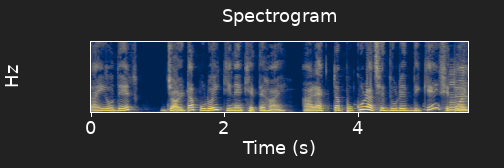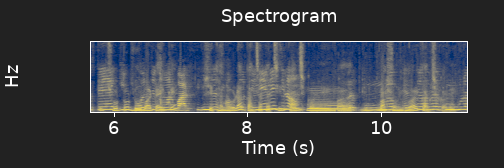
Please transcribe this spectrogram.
তাই ওদের জলটা পুরোই কিনে খেতে হয়। আর একটা পুকুর আছে দূরের দিকে সেটা একটু ছোট ডোবা টাইপের সেখানে ওরা কাছাকাছি কাজ করে বা বাসন ধোয়ার কাজ করে। কোনগুলো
